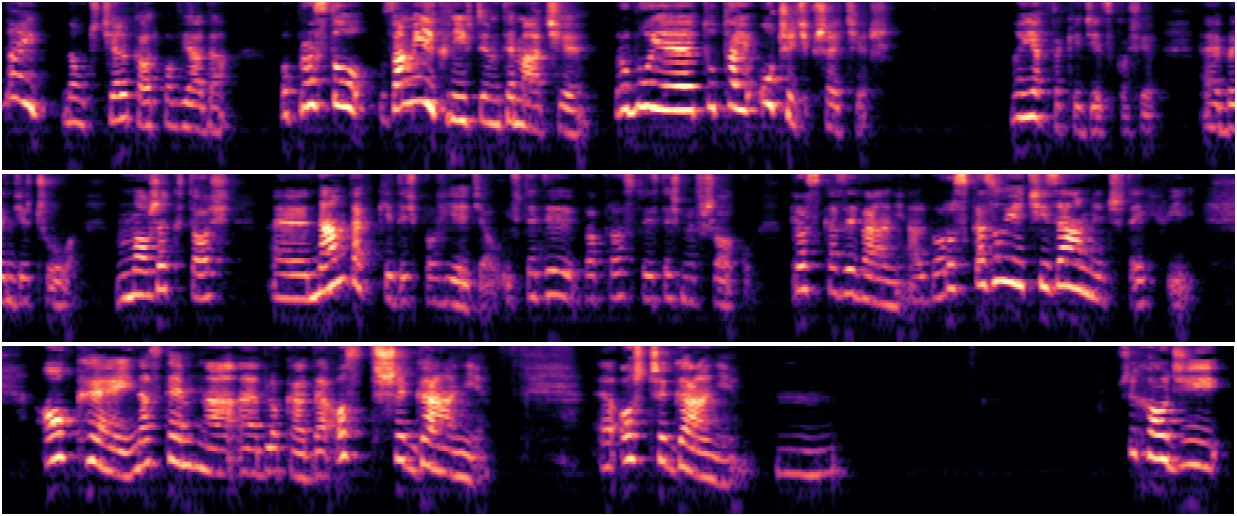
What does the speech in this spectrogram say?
No i nauczycielka odpowiada: Po prostu zamilknij w tym temacie. Próbuję tutaj uczyć przecież. No i jak takie dziecko się e, będzie czuło? Może ktoś e, nam tak kiedyś powiedział i wtedy po prostu jesteśmy w szoku. Rozkazywanie albo rozkazuję ci zamilcz w tej chwili. Ok, następna e, blokada. Ostrzeganie. Ostrzeganie. Mm. Przychodzi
